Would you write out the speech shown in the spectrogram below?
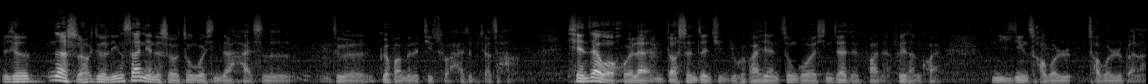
也就是那时候就是零三年的时候，中国现在还是这个各方面的基础还是比较差。现在我回来，你到深圳去，你就会发现中国现在的发展非常快，你已经超过日超过日本了。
